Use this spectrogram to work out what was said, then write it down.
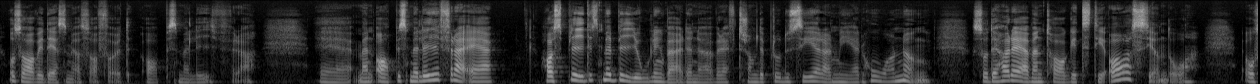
Och så har vi det som jag sa förut, Apis mellifera. Eh, men Apis mellifera är, har spridits med biodling världen över eftersom det producerar mer honung. Så det har även tagits till Asien då och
